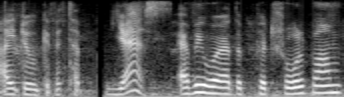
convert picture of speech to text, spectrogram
I do give a tip. Yes, everywhere at the petrol pump,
